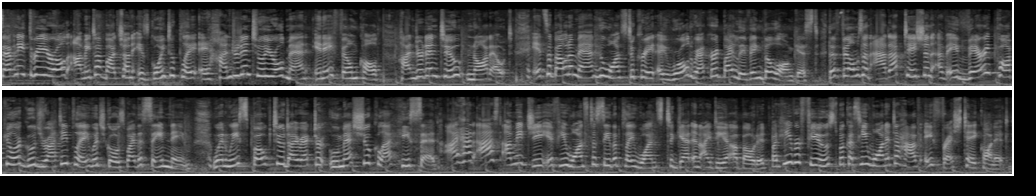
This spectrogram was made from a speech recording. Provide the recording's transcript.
73-year-old Amitabh Bachchan is going to play a 102-year-old man in a film called 102 Not Out. It's about a man who wants to create a world record by living the longest. The film's an adaptation of a very popular Gujarati play which goes by the same name. When we spoke to director Umesh Shukla, he said, I had asked Amit Ji if he wants to see the play once to get an idea about it, but he refused because he wanted to have a fresh take on it.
